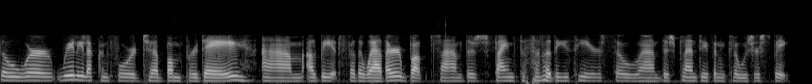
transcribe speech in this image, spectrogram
so we're really looking forward to a bumper day, um, albeit for the weather, but um, there's fine facilities here, so um, there's plenty of enclosure space.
